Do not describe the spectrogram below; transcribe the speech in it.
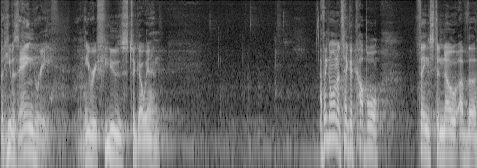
But he was angry and he refused to go in. I think I want to take a couple things to know of the,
